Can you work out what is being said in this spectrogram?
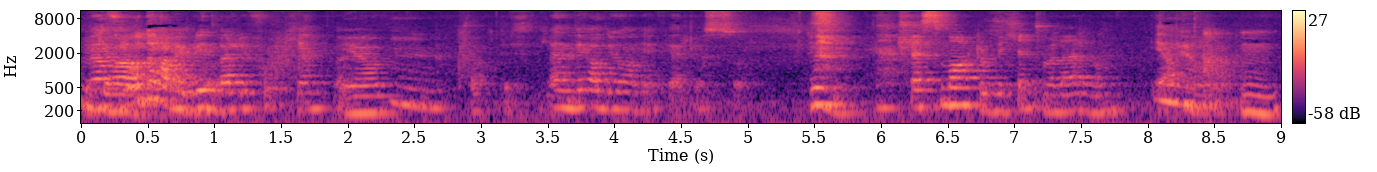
Men Frode har vi blitt veldig fort kjent med. Ja, Mm. faktisk. Men vi hadde jo han i fjerde klasse, så Det er smart å bli kjent med læreren. ja. Mm.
